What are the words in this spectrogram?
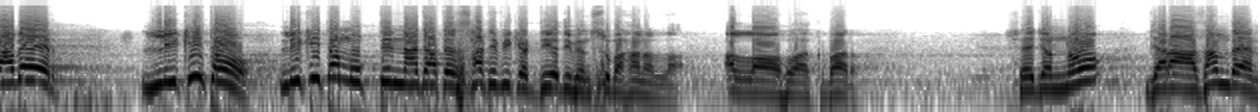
লাভের লিখিত লিখিত মুক্তির নাজাতের সার্টিফিকেট দিয়ে দিবেন সুবাহান আল্লাহ আল্লাহ আকবার। সেই জন্য যারা আজান দেন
